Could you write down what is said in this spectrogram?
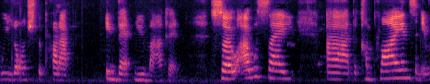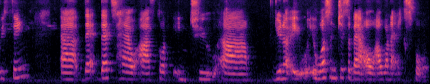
we launch the product in that new market. So I would say uh, the compliance and everything. Uh, that that's how I've got into. Uh, you know, it, it wasn't just about oh I want to export.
